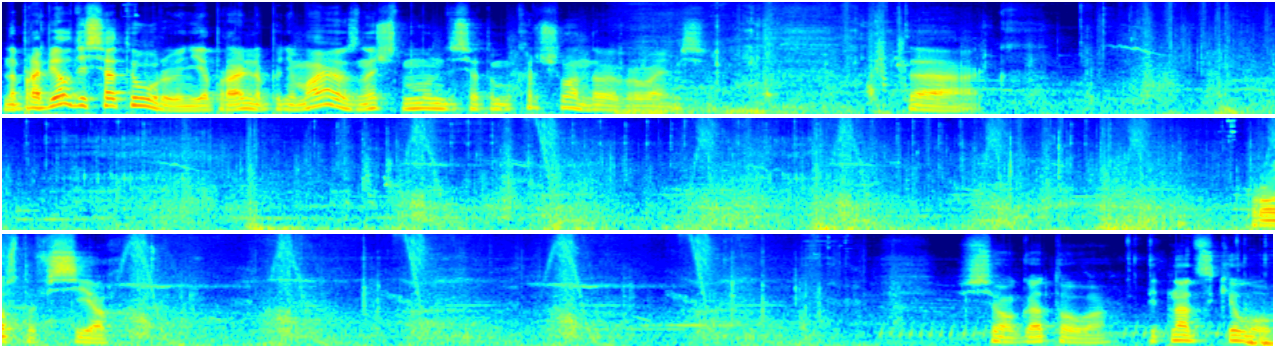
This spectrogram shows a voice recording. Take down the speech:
На пробел 10 уровень, я правильно понимаю. Значит, мы на 10... Короче, ладно, давай врываемся. Так. Просто всех. Все, готово. 15 килов.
